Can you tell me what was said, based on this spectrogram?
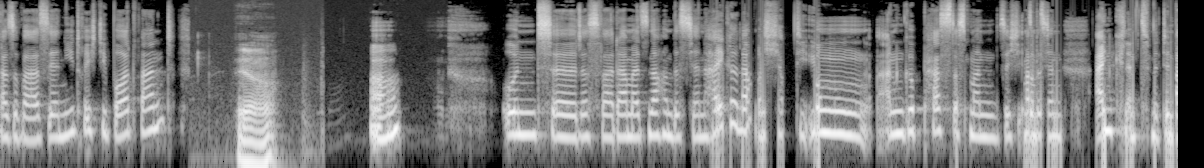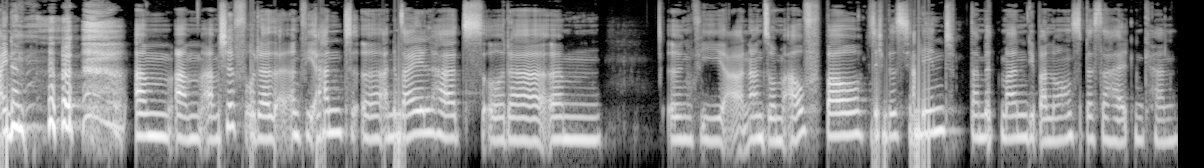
Also war sehr niedrig die Bordwand. Ja. Aha. Und äh, das war damals noch ein bisschen heikel. Und ich habe die Übungen angepasst, dass man sich immer ein bisschen einklemmt mit den Beinen am, am, am Schiff oder irgendwie Hand äh, an einem Seil hat oder ähm, irgendwie an, an so einem Aufbau sich ein bisschen lehnt, damit man die Balance besser halten kann.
